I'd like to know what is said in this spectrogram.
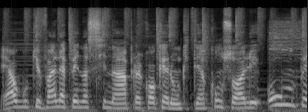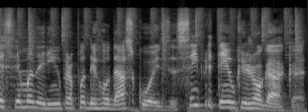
É algo que vale a pena assinar para qualquer um que tenha console ou um PC maneirinho para poder rodar as coisas. Sempre tem o que jogar, cara.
